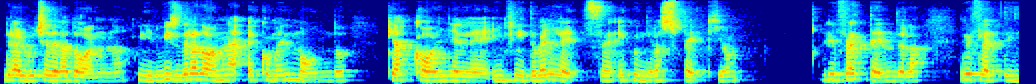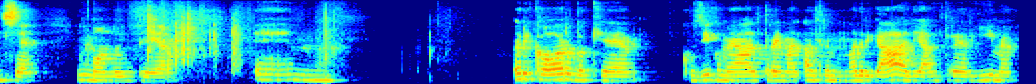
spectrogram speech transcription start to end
della luce della donna. Quindi il viso della donna è come il mondo che accoglie le infinite bellezze e quindi lo specchio, riflettendola, riflette in sé il mondo intero. Ehm, ricordo che così come altre, altre madrigali, altre rime.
